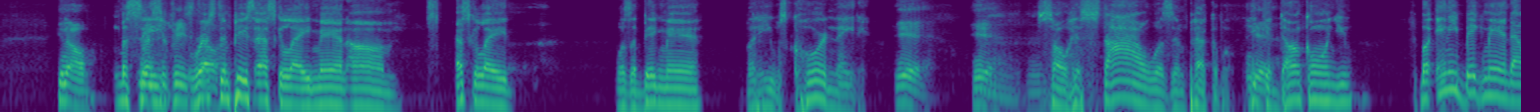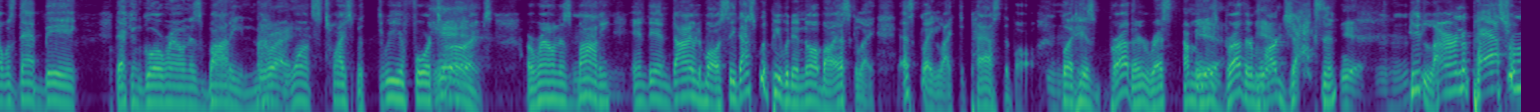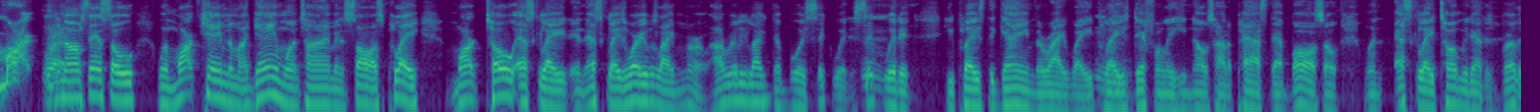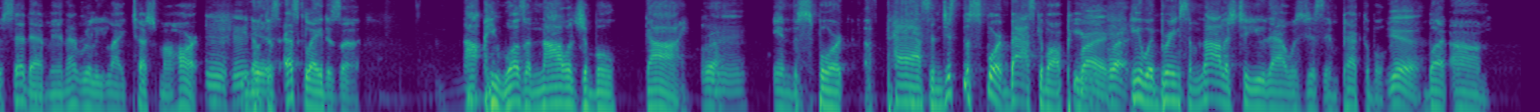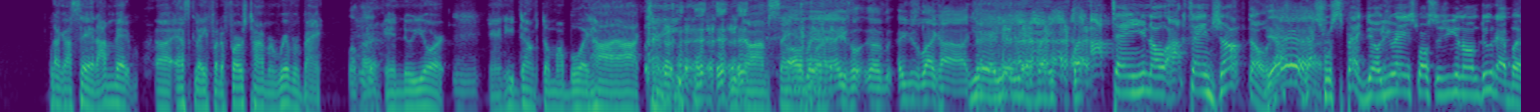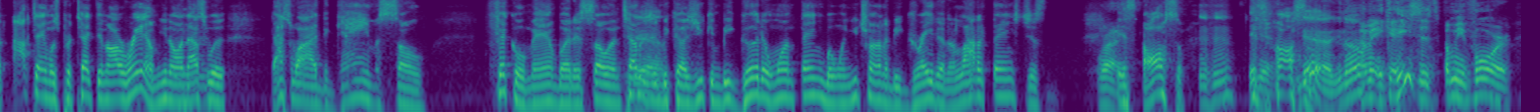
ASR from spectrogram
You know, But see, Rest rest in in peace, peace, Escalade, man. Um, Escalade was a big man, but he was coordinated. yeah, yeah, Mhm. So his style was impeccable. He Yeah. could dunk on you. But any big man that was that big that can go around his body not Right. once, twice, but three or four Yeah. times around his body and then dime the ball. See, that's what people didn't know about Escalade. Escalade liked to pass the ball. Mhm. But his brother, rest I mean his brother, Yeah. Mark Jackson, yeah. Mhm. he learned to pass from Mark. Right. You know what I'm saying? So when Mark came to my game one time and saw us play, Mark told Escalade, and Escalade's where he was like, Merle, I really like that boy sick with it. Sick Mm. with it. He plays the game the right way. He plays differently. He knows how to pass that ball. So when Escalade told me that his brother said that, man, that really like touched my heart. Mhm. You know, Yeah. because Escalade is a not he was a knowledgeable guy Right, Mhm. in the sport of pass and just the sport basketball period. Right. right. He would bring some knowledge to you that was just impeccable. Yeah. But um, like I said, I met uh, Escalade for the first time in Riverbank Okay. in New York, Mhm. and he dunked on my boy High Octane. you know what I'm saying? Oh man, I used to, uh, I used to like how. yeah, yeah, yeah. But, but Octane, you know, Octane jumped though. Yeah. that's respect, though. You ain't supposed to, you know, do that. But Octane was protecting our rim, you know, and that's Mhm. what that's why the game is so fickle, man, but it's so intelligent Yeah. because you can be good at one thing, but when you're trying to be great at a lot of things, just Right. it's awesome. hmm It's Yeah. awesome. Yeah, you know. I mean, he's just. I mean, for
